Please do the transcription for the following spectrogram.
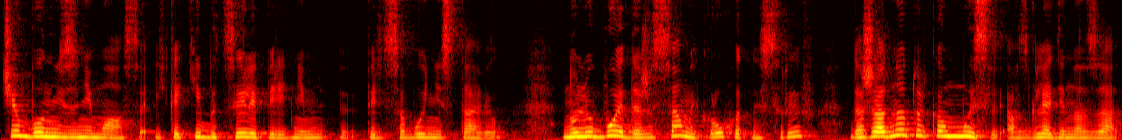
чем бы он ни занимался и какие бы цели перед, ним, э, перед собой не ставил. Но любой, даже самый крохотный срыв, даже одна только мысль о взгляде назад,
